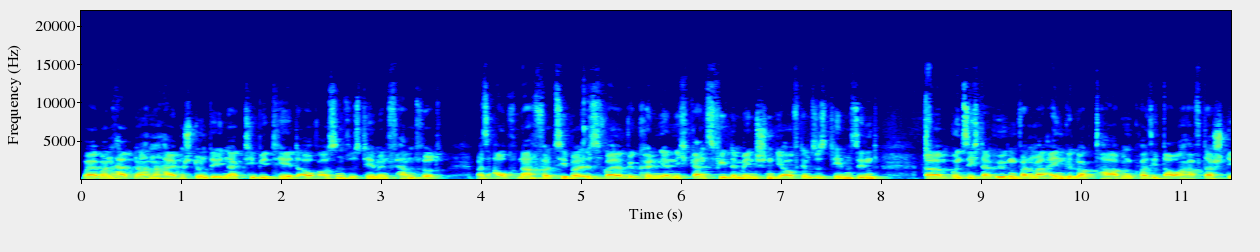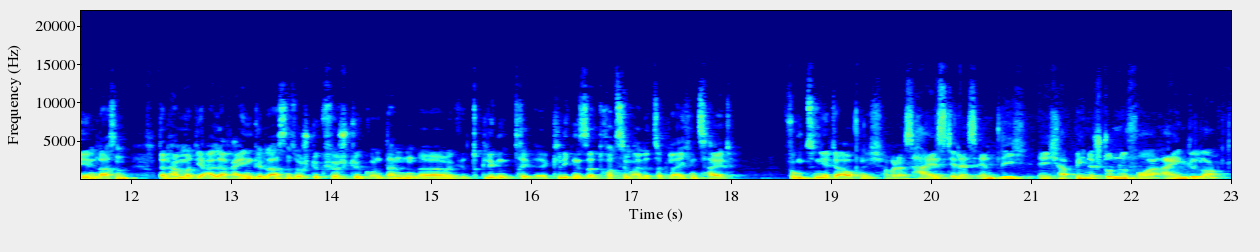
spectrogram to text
weil man halt nach einer halben Stunde Inaktivität auch aus dem System entfernt wird. Was auch nachvollziehbar ist, weil wir können ja nicht ganz viele Menschen, die auf dem System sind, äh, und sich da irgendwann mal eingeloggt haben, quasi dauerhaft da stehen lassen. Dann haben wir die alle reingelassen, so Stück für Stück, und dann äh, klicken, äh, klicken sie trotzdem alle zur gleichen Zeit. Funktioniert ja auch nicht. Aber das heißt ja letztendlich, ich habe mich eine Stunde vorher eingeloggt,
